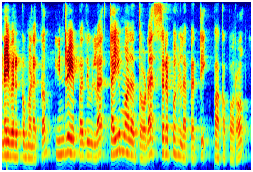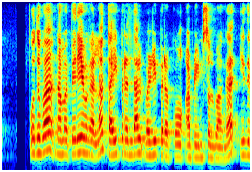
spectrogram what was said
அனைவருக்கும் வணக்கம். இன்றைய பதிவில் தை மாதத்தோட சிறப்புகளை பற்றி பார்க்க போகிறோம் பொதுவாக நம்ம பெரியவங்கெல்லாம் தை பிறந்தால் வழி பிறக்கும் அப்படின்னு சொல்லுவாங்க. இது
